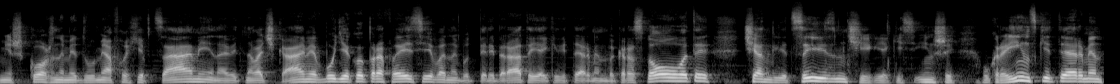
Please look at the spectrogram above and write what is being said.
між кожними двома фахівцями, навіть новачками в будь-якій професії вони будуть перебирати, який термін використовувати, чи англіцизм, чи якийсь інший український термін.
